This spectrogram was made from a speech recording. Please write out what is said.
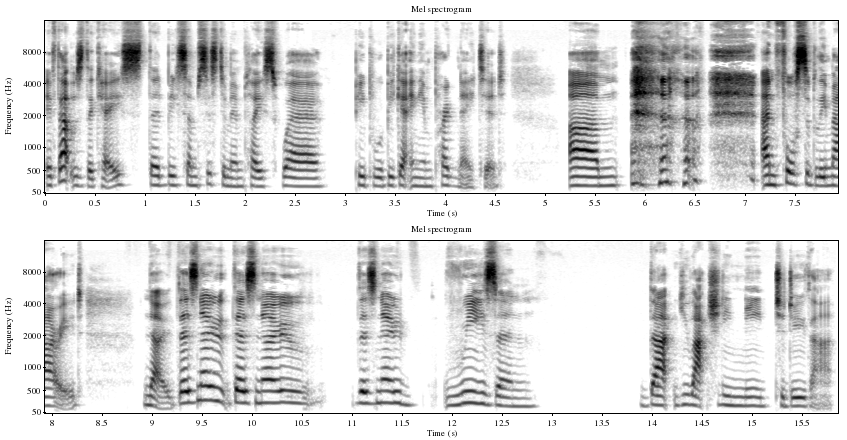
If that was the case, there'd be some system in place where people would be getting impregnated um, and forcibly married. No, there's no, there's no, there's no reason that you actually need to do that.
